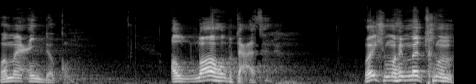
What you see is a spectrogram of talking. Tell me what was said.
وما عندكم. الله ابتعثنا وإيش مهمتهم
